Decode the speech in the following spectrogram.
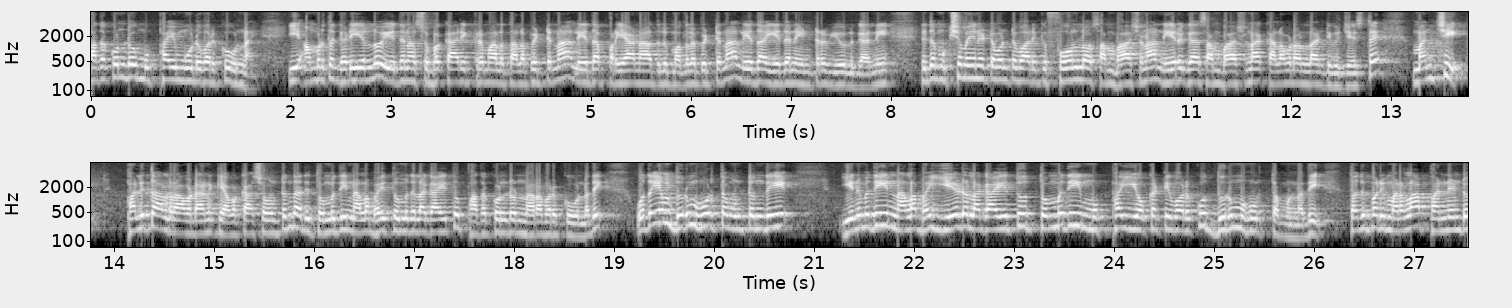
పదకొండు ముప్పై మూడు వరకు ఉన్నాయి. ఈ అమృత ఘడియల్లో ఏదైనా శుభ కార్యక్రమాలు తలపెట్టినా లేదా ప్రయాణాదులు మొదలుపెట్టినా లేదా ఏదైనా ఇంటర్వ్యూలు కానీ లేదా ముఖ్యమైనటువంటి వారికి ఫోన్లో సంభాషణ నేరుగా సంభాషణ కలవడం లాంటివి చేస్తే మంచి ఫలితాలు రావడానికి అవకాశం ఉంటుంది. అది తొమ్మిది నలభై తొమ్మిదిలాగా అయితే పదకొండున్నర వరకు ఉన్నది. ఉదయం దుర్ముహూర్తం ఉంటుంది. ఎనిమిది నలభై ఏడు లగాయితు తొమ్మిది ముప్పై ఒకటి వరకు దుర్ముహూర్తం ఉన్నది. తదుపరి మరలా పన్నెండు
